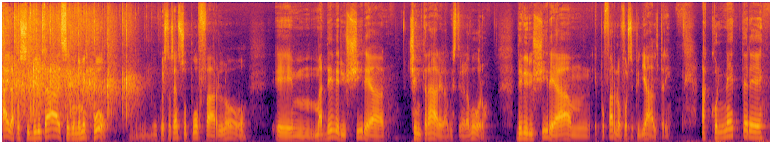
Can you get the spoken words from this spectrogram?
hai la possibilità, secondo me può, in questo senso può farlo, ehm, ma deve riuscire a centrare la questione lavoro, deve riuscire a, mm, e può farlo forse più di altri, a connettere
